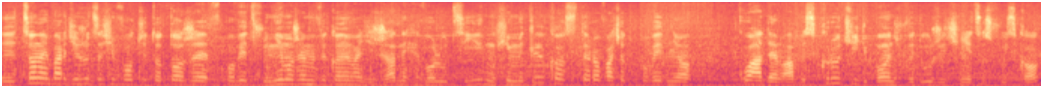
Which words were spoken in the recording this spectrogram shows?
Y, Co najbardziej rzuca się w oczy to to, że w powietrzu nie możemy wykonywać żadnych ewolucji. Musimy tylko sterować odpowiednio kładem, aby skrócić bądź wydłużyć nieco swój skok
